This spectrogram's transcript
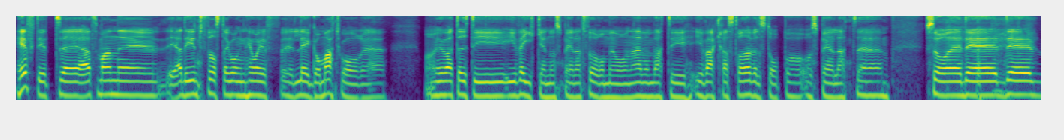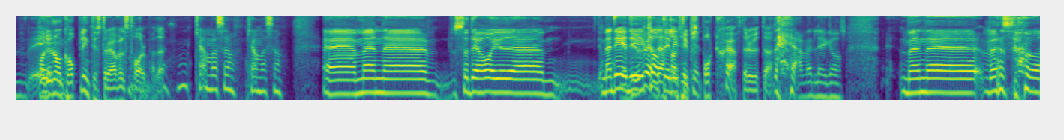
häftigt eh, att man, eh, ja det är ju inte första gången HF eh, lägger matcher. Man har ju varit ute i, i viken och spelat förr om åren, även varit i, i vackra Strövelstorp och, och spelat. Så det, det, Har du någon koppling till Strövelstorp? Eller? Kan vara så. Kan vara så. Men så det har ju... Men det, ja, det är, är klart det är lite typ kul. sportchef där ute. ja, men lägg av. Men, men så...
